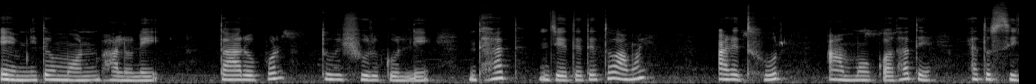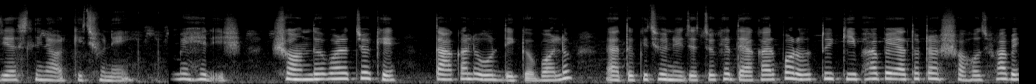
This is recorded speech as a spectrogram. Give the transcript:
এমনিতেও মন ভালো নেই। তার উপর তুই শুরু করলি। ধ্যাত, যেতে দে তো আমায়। আরে ধুর, আম্মু কথাতে এত সিরিয়াসলি নেওয়ার কিছু নেই। মেহেরিস সন্দেহবার চোখে তাকালো ওর দিকে বলো এত কিছু নিজের চোখে দেখার পরও তুই কীভাবে এতটা সহজভাবে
